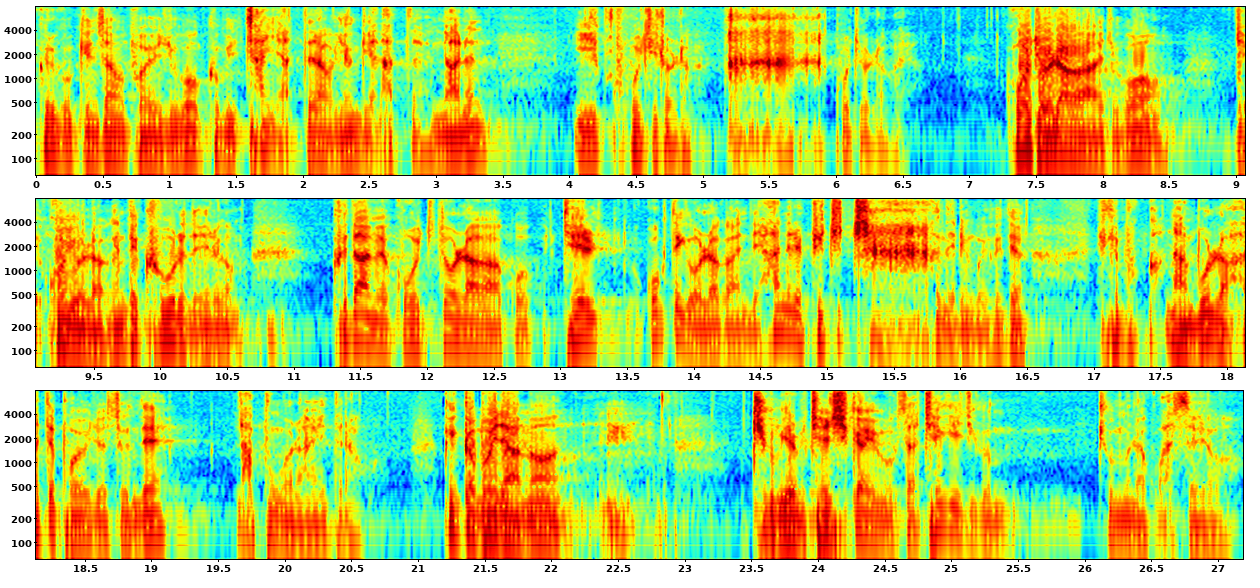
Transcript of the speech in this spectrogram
그리고 괜찮아 보여주고 그분이 참 얕더라고 연기가 났다. 나는 이 고지를 올라가. 아, 고지 올라가요. 고지 올라가가지고 고지 올라가. 근데 그거로 내려가면 그 다음에 고지도 올라가고 제일 꼭대기 올라가는데 하늘에 빛이 착 내린 거예요. 근데 이렇게 뭐, 난 몰라. 하여튼 보여줬어. 근데 나쁜 건 아니더라고. 그러니까 뭐냐면 지금 여러분 제시카 목사 책이 지금 주문하고 왔어요.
